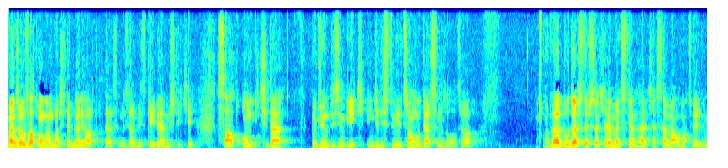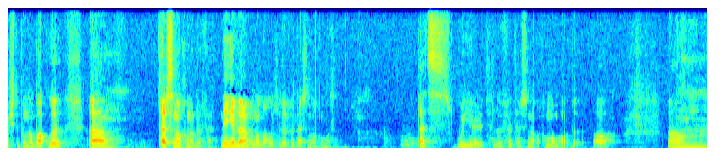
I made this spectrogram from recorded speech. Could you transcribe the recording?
Məncə uzatmadan başlaya bilərik artıq dərsimizə. Biz qeyd eləmişdik ki, saat 12-də bu gün bizim ilk ingilis dili canlı dərsimiz olacaq. Və bu dərsdə iştirak etmək istəyən hər kəsə məlumat verilmişdi bununla bağlı. Ə, tərsinə oxunur lövhə. Nə edə bilərəm bununla bağlı ki, lövhə tərsinə oxunmasın? That's weird. Lövhə tərsinə oxunmamalıdır. Oh. Um,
